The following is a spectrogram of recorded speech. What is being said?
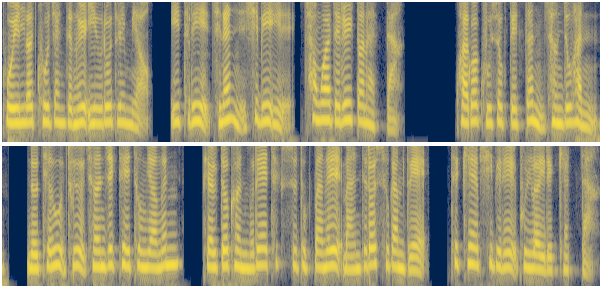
보일러 고장 등을 이유로 들며 이틀이 지난 12일 청와대를 떠났다. 과거 구속됐던 전두환, 노태우 두 전직 대통령은 별도 건물에 특수 독방을 만들어 수감돼 특혜 시비를 불러일으켰다.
